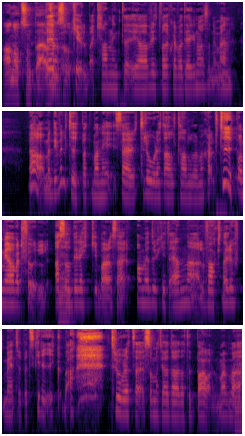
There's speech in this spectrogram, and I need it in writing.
Ja, något sånt där. Det är så, kul, bara kan inte i övrigt vad själva diagnosen är men Ja, men det är väl typ att man är, så här, tror att allt handlar om en själv. Typ om jag har varit full. Alltså det räcker bara så här, om jag har druckit en öl, vaknar upp med typ ett skrik och bara tror att så här, som att jag har dödat ett barn. Man bara,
